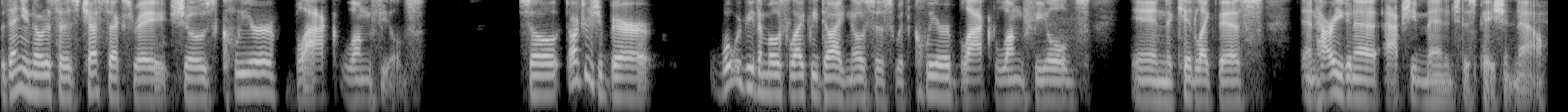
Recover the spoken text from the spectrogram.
but then you notice that his chest x ray shows clear black lung fields. So, Dr. Joubert, what would be the most likely diagnosis with clear black lung fields in a kid like this? And how are you going to actually manage this patient now?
